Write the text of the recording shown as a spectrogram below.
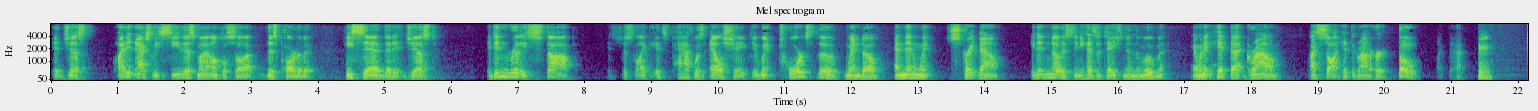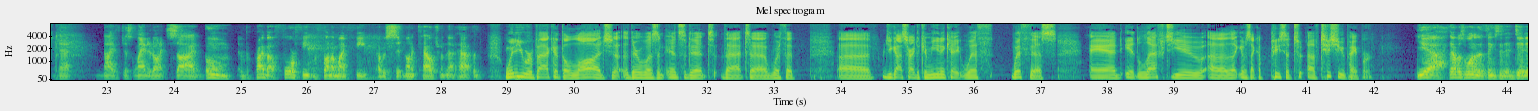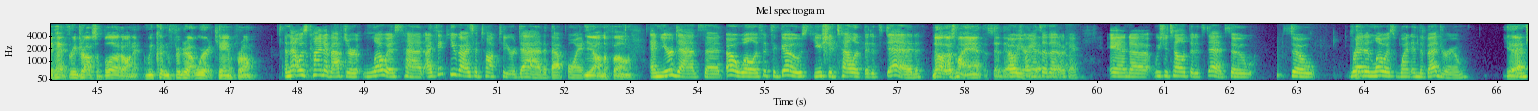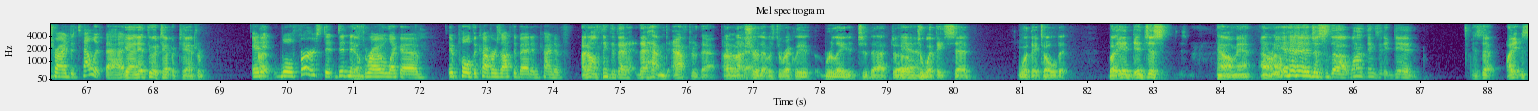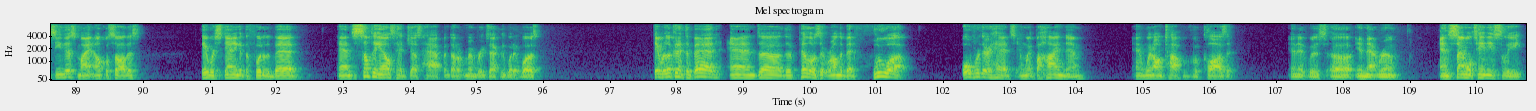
it just. I didn't actually see this. My uncle saw it. This part of it. He said that it just it didn't really stop. Just like its path was L shaped. It went towards the window and then went straight down. He didn't notice any hesitation in the movement. And when it hit that ground, I saw it hit the ground. I heard it boom like that. Hmm. That knife just landed on its side, boom, and probably about four feet in front of my feet. I was sitting on a couch when that happened. When you were back at the lodge, uh, there was an incident that uh, with a uh, you guys tried to communicate with with this, and it left you uh, like it was like a piece of, t- of tissue paper. Yeah, that was one of the things that it did. It had three drops of blood on it. We couldn't figure out where it came from. And that was kind of after Lois had, I think you guys had talked to your dad at that point. Yeah, on the phone. And your dad said, Oh, well, if it's a ghost, you should tell it that it's dead. No, that was my aunt that said that. That oh, was your aunt dad. said that? Okay. And uh, we should tell it that it's dead. So, so Red and Lois went in the bedroom Yeah. and tried to tell it that. Yeah, and it threw a temper tantrum. And it, well, first, it didn't Yeah. it throw like a, it pulled the covers off the bed and kind of, I don't think that that, that happened after that. I'm Oh, not sure that was directly related to that, uh, Yeah. to what they said, what they told it. But it, it just, oh man, I don't know. It just uh, one of the things that it did is that I didn't see this. My aunt and uncle saw this. They were standing at the foot of the bed, and something else had just happened. I don't remember exactly what it was. They were looking at the bed, and uh, the pillows that were on the bed flew up over their heads and went behind them and went on top of a closet. And it was uh, in that room. And simultaneously,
